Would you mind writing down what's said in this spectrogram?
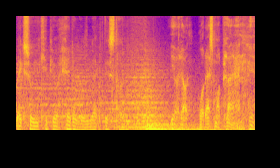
Make sure you keep your head on your neck this time. Yeah, that, well, that's my plan. Yeah.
